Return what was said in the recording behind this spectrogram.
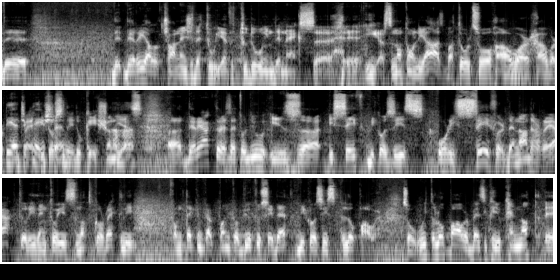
the the, the, real challenge that we have to do in the next uh, years. Not only us, but also our mm. our the competitors, education. the education. Uh -huh. Yes, uh, the reactor, as I told you, is uh, is safe because it's or is safer than other reactor, even though it's not correctly from technical point of view to say that because it's low power. So with low power, basically you cannot uh,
